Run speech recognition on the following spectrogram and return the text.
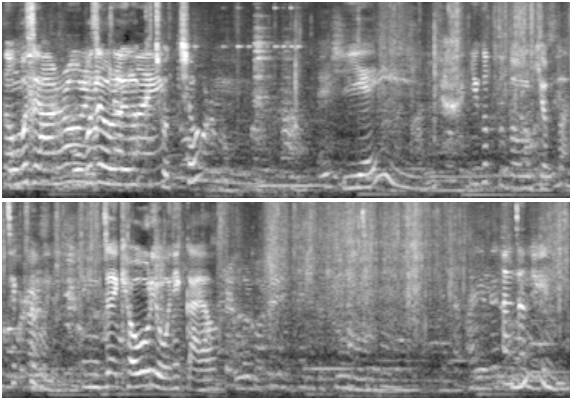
너무 오브제 잘 오브제 어울리잖아요. 올려놓기 좋죠? 예이. 이것도 너무 귀엽다. 체크무늬. 이제 겨울이 오니까요. 한잔 얘기.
